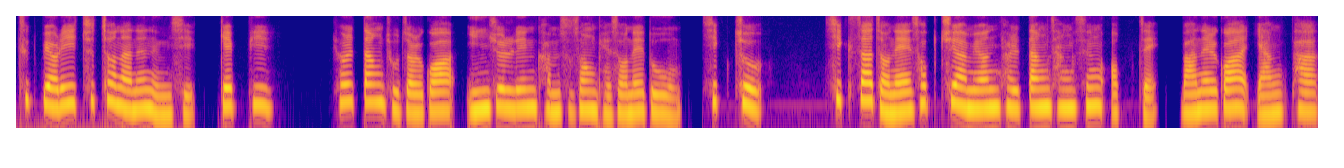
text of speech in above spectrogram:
특별히 추천하는 음식, 깨피, 혈당 조절과 인슐린 감수성 개선에 도움, 식초, 식사 전에 섭취하면 혈당 상승 억제, 마늘과 양파,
